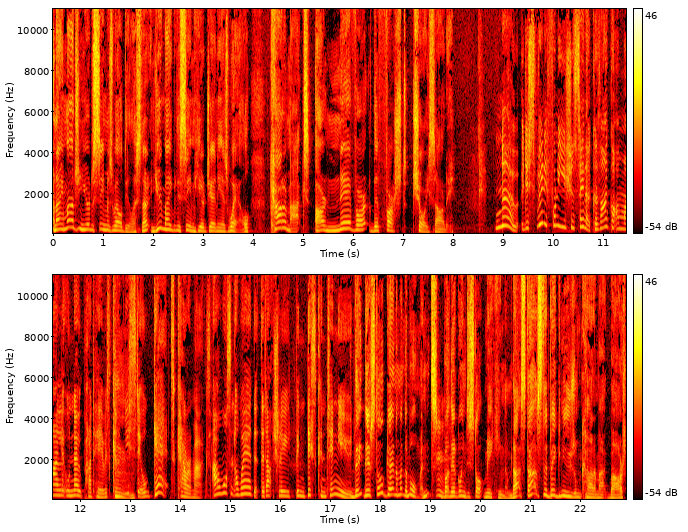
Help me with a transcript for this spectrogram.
and I imagine you're the same as well, dear listener, and you might be the same here, Jenny, as well. Caramacs are never the first choice, are they? No, it's really funny you should say that because I got on my little notepad here is can you still get Caramacs? I wasn't aware that they'd actually been discontinued. They, they're still getting them at the moment, but they're going to stop making them. That's that's the big news on Caramac bars.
